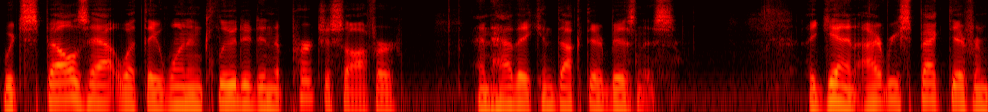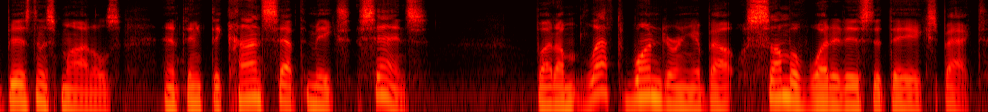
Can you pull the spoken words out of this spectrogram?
which spells out what they want included in a purchase offer and how they conduct their business. Again, I respect different business models and think the concept makes sense, but I'm left wondering about some of what it is that they expect.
